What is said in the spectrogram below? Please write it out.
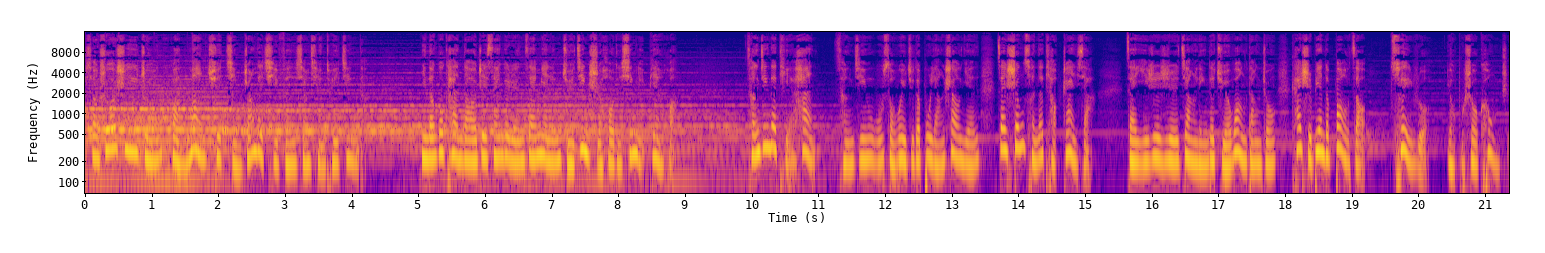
小说是一种缓慢却紧张的气氛向前推进的。你能够看到这三个人在面临绝境时候的心理变化。曾经的铁汉，曾经无所畏惧的不良少年，在生存的挑战下，在一日日降临的绝望当中，开始变得暴躁、脆弱又不受控制。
